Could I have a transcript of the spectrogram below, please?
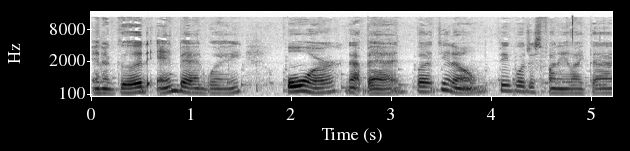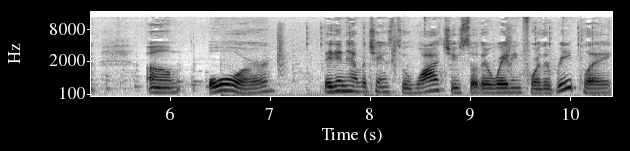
in a good and bad way, or not bad, but you know, people are just funny like that. Um, or they didn't have a chance to watch you, so they're waiting for the replay.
